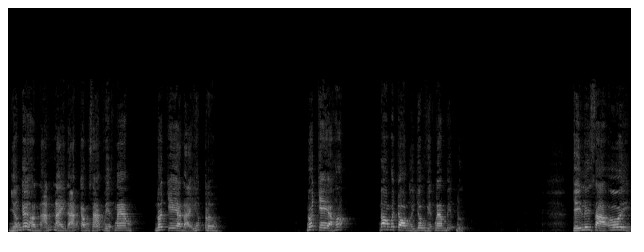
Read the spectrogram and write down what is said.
những cái hình ảnh này đảng cộng sản việt nam, nó che đậy hết trơn. Nó che hết. Nó không có cho người dân việt nam biết được. Chị lisa ơi,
